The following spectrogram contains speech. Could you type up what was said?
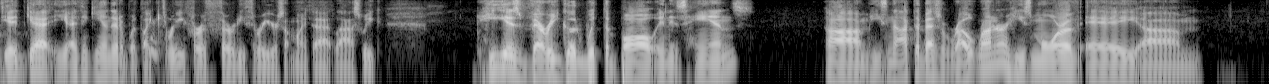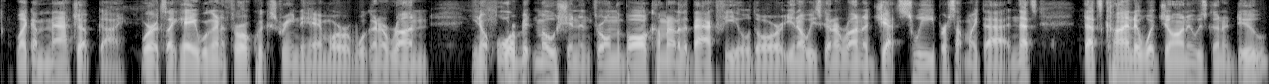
did get, he I think he ended up with like three for thirty three or something like that last week. He is very good with the ball in his hands. Um, he's not the best route runner. He's more of a um, like a matchup guy, where it's like, hey, we're going to throw a quick screen to him, or we're going to run you know, orbit motion and throwing the ball coming out of the backfield, or you know, he's going to run a jet sweep or something like that. And that's that's kind of what John was going to do,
